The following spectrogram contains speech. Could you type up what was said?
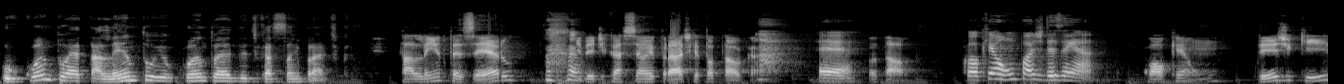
O quanto é talento e o quanto é dedicação e prática? Talento é zero e dedicação e prática é total, cara. É. Total. Qualquer um pode desenhar. Qualquer um, desde que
